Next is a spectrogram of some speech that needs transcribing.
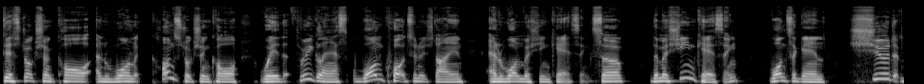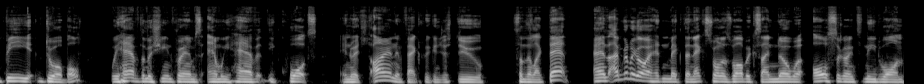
destruction core and one construction core with three glass, one quartz enriched iron, and one machine casing. So the machine casing, once again, should be doable. We have the machine frames and we have the quartz enriched iron. In fact, we can just do something like that. And I'm going to go ahead and make the next one as well because I know we're also going to need one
